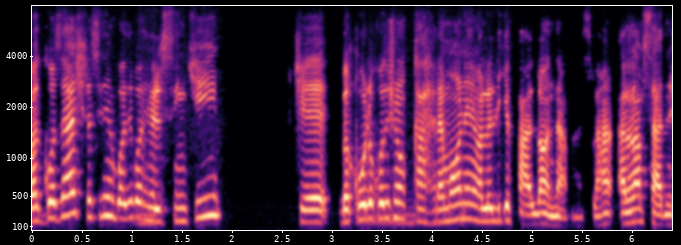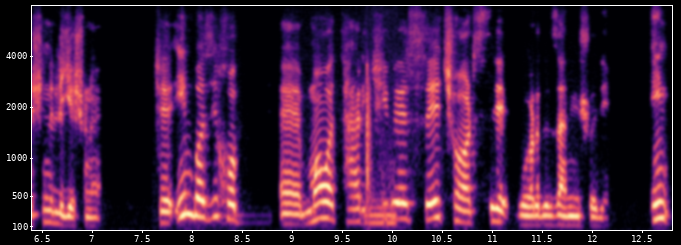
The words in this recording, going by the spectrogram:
و گذشت رسیدیم بازی با هلسینکی که به قول خودشون قهرمان حالا لیگ فنلاند هم هست. الان هم صدرنشین لیگشونه. که این بازی خب ما با ترکیب 3 4 3 وارد زمین شدیم. این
